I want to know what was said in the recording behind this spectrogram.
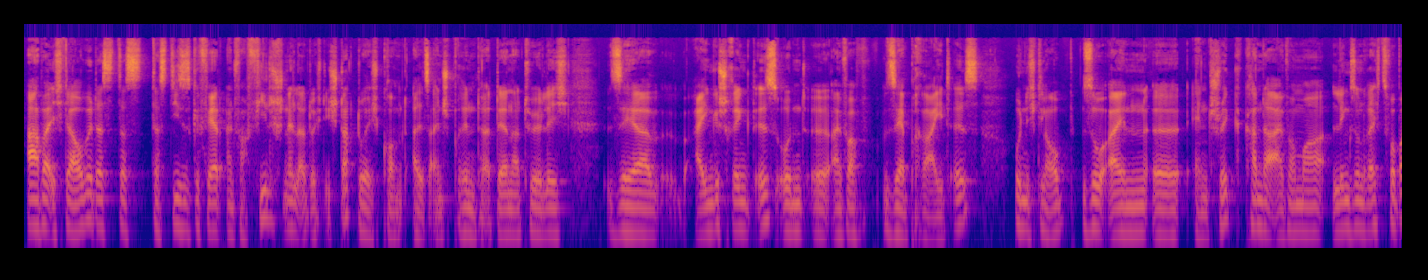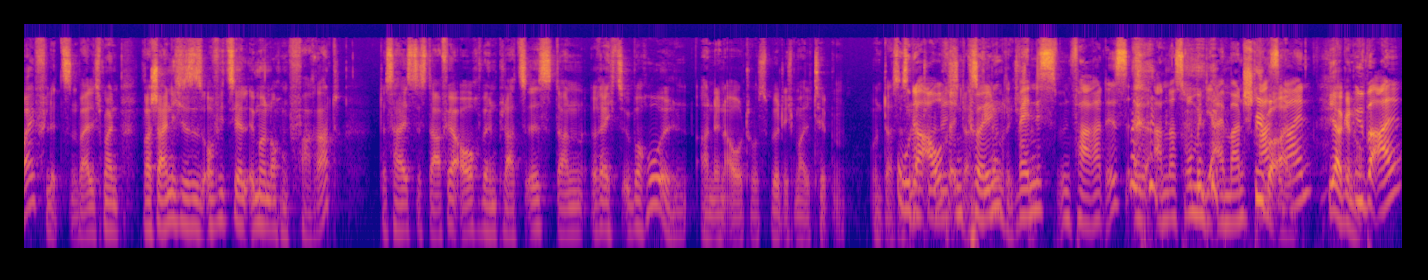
Aber ich glaube, dass, dass, dass dieses Gefährt einfach viel schneller durch die Stadt durchkommt als ein Sprinter, der natürlich sehr eingeschränkt ist und äh, einfach sehr breit ist. Und ich glaube, so ein äh, N-Trick kann da einfach mal links und rechts vorbeiflitzen. Weil ich meine, wahrscheinlich ist es offiziell immer noch ein Fahrrad. Das heißt, es darf ja auch, wenn Platz ist, dann rechts überholen an den Autos, würde ich mal tippen. Und das Oder auch in Köln, wenn es ein Fahrrad ist, äh, andersrum in die Einbahnstraße überall. rein. Ja, genau. Überall,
